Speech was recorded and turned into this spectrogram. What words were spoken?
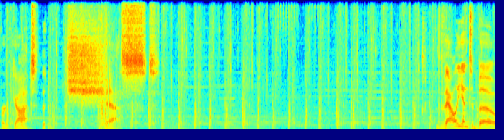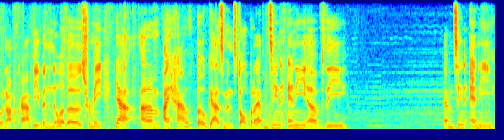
Forgot the chest. Valiant bow, not crappy vanilla bows for me. Yeah, um, I have Bowgasm installed, but I haven't seen any of the... I haven't seen any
